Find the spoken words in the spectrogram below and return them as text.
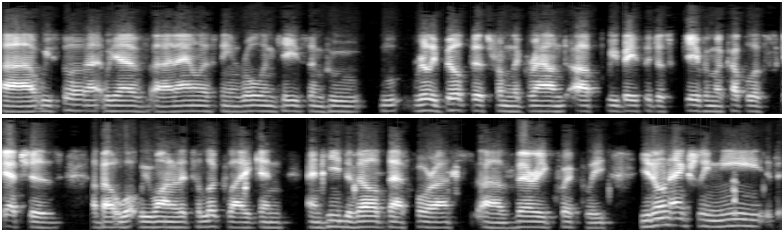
Uh, we still have, we have an analyst named Roland Kasem who really built this from the ground up. We basically just gave him a couple of sketches about what we wanted it to look like, and and he developed that for us uh, very quickly. You don't actually need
